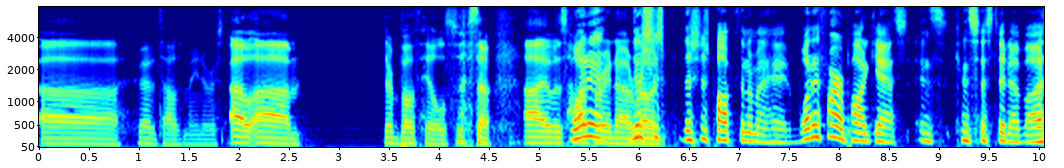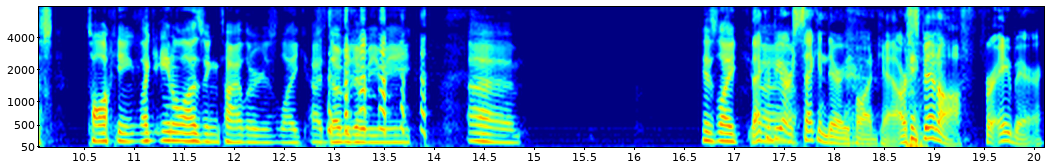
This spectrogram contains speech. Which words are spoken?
Uh, who had the titles in the main universe? Oh, um, they're both hills. so uh, it was What Harper if, and uh, this Rowan. just this just popped into my head. What if our podcast ins- consisted of us talking, like analyzing Tyler's like uh, WWE, uh, his like That could be uh, our secondary podcast, our spinoff for A Bear.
